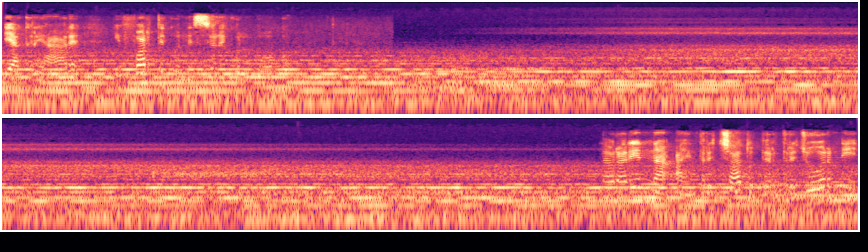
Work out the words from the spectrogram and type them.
e a creare in forte connessione col luogo. Renna ha intrecciato per tre giorni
